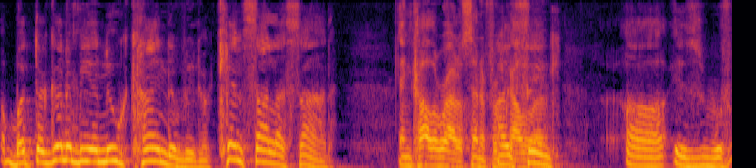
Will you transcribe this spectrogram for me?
but they're going to be a new kind of leader. Ken Salazar, in Colorado, Senator from I Colorado. think, uh, is re-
